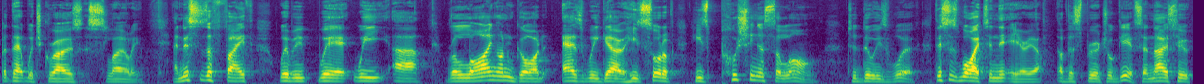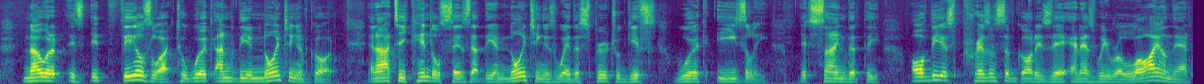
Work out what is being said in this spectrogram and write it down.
but that which grows slowly. And this is a faith where we, where we are relying on God as we go. He's sort of, He's pushing us along to do His work. This is why it's in the area of the spiritual gifts. And those who know what it, is, it feels like to work under the anointing of God. And R.T. Kendall says that the anointing is where the spiritual gifts work easily. It's saying that the obvious presence of God is there, and as we rely on that,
